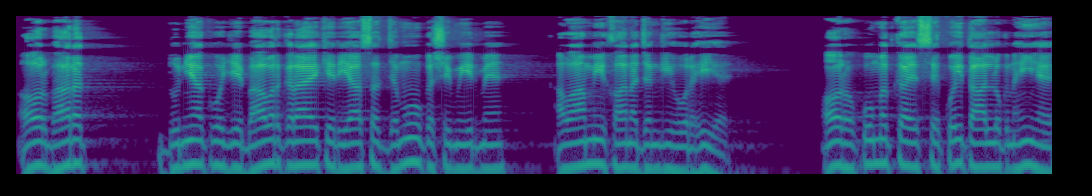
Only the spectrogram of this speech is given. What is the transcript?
اور بھارت دنیا کو یہ باور کرائے کہ ریاست جموں کشمیر میں عوامی خانہ جنگی ہو رہی ہے اور حکومت کا اس سے کوئی تعلق نہیں ہے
